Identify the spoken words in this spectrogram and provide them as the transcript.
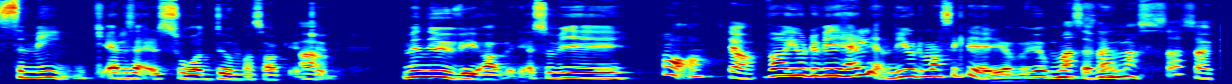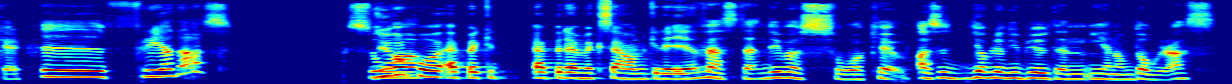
smink eller så här så dumma saker Ja. typ. Men nu är vi över det så vi. Ja. Ja. Vad gjorde vi i helgen? Vi gjorde massa grejer. Jag, jag, massa, Massa, massa saker. I fredags så Du var på Epic, Epidemic Sound-grejen. festen. Det var så kul. Alltså jag blev ju bjuden genom Douglas.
